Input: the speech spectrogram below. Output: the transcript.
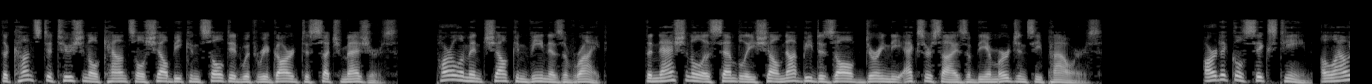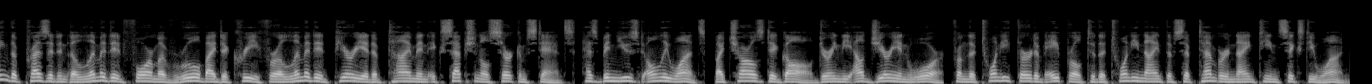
The Constitutional Council shall be consulted with regard to such measures. Parliament shall convene as of right. The National Assembly shall not be dissolved during the exercise of the emergency powers. Article 16, allowing the President a limited form of rule by decree for a limited period of time in exceptional circumstance, has been used only once, by Charles de Gaulle during the Algerian War, from 23 April to 29 September 1961.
